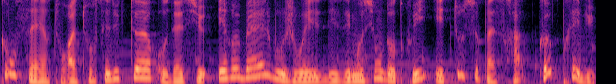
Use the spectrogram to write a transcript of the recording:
Cancer, tour à tour séducteur, audacieux et rebelle, vous jouez des émotions d'autrui et tout se passera comme prévu.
